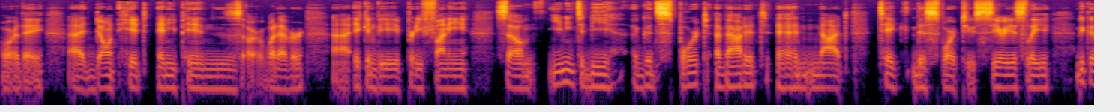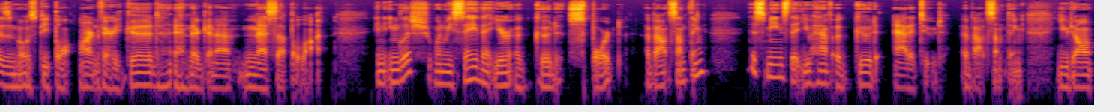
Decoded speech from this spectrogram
or they uh, don't hit any pins or whatever. Uh, it can be pretty funny. So you need to be a good sport about it and not take this sport too seriously because most people aren't very good and they're gonna mess up a lot. In English, when we say that you're a good sport about something, this means that you have a good attitude about something. You don't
